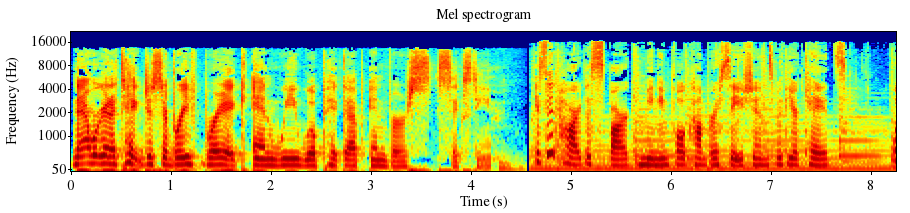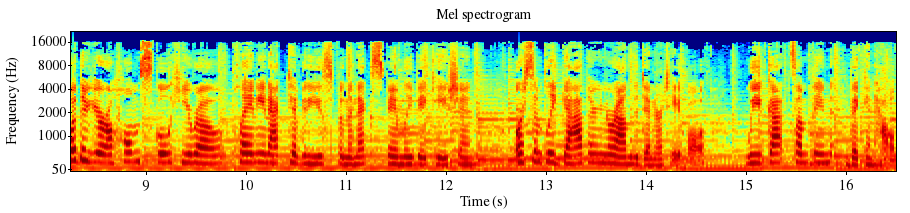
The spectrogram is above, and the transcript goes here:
Now we're going to take just a brief break and we will pick up in verse 16. Is it hard to spark meaningful conversations with your kids? Whether you're a homeschool hero, planning activities for the next family vacation, or simply gathering around the dinner table, we've got something that can help.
